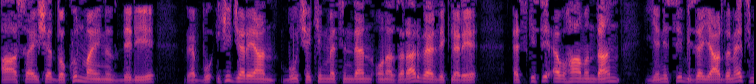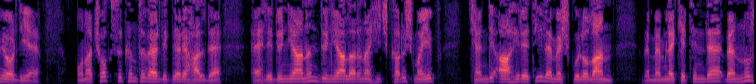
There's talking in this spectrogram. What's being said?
asayişe dokunmayınız dediği ve bu iki cereyan bu çekinmesinden ona zarar verdikleri eskisi evhamından yenisi bize yardım etmiyor diye ona çok sıkıntı verdikleri halde ehli dünyanın dünyalarına hiç karışmayıp kendi ahiretiyle meşgul olan ve memleketinde ve Nurs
